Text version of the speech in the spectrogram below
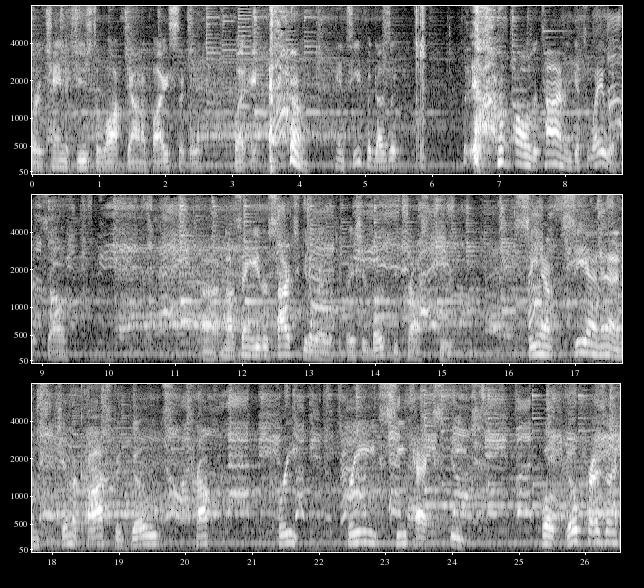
or a chain that's used to lock down a bicycle. But Antifa does it all the time and gets away with it. So, uh, not saying either side should get away with it. They should both be prosecuted. CM, CNN's Jim Acosta goads Trump pre pre CPAC speech. Quote, go president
